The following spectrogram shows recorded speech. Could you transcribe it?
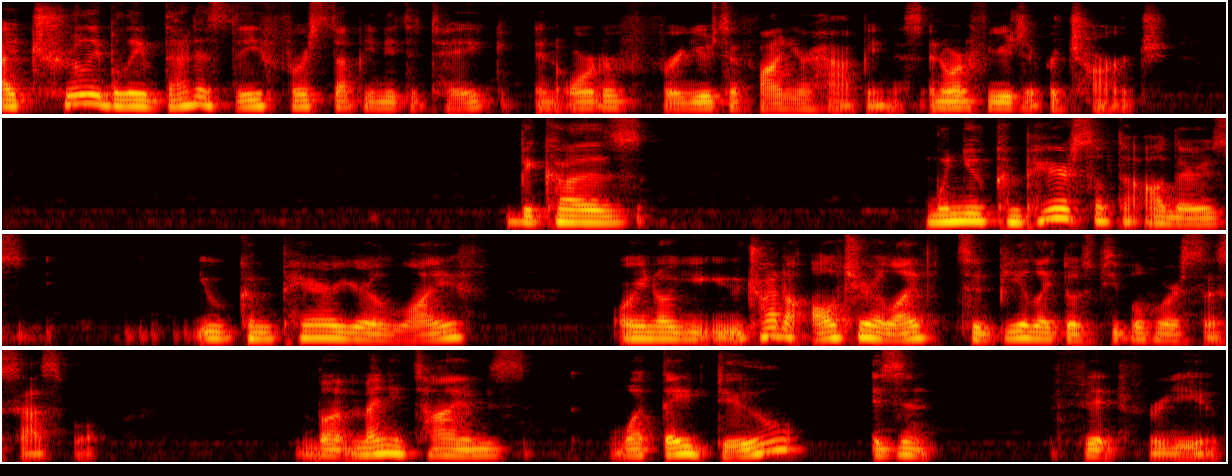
I truly believe that is the first step you need to take in order for you to find your happiness, in order for you to recharge. Because when you compare yourself to others, you compare your life or, you know, you you try to alter your life to be like those people who are successful. But many times, what they do isn't fit for you.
